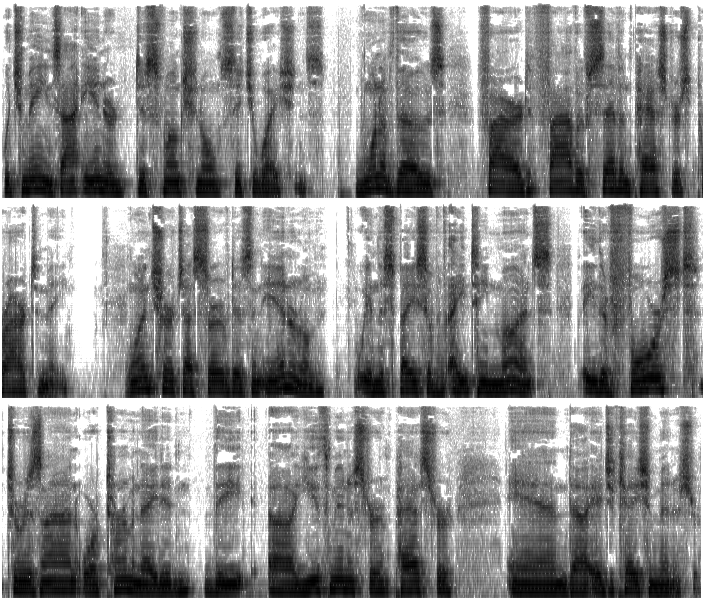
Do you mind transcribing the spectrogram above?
which means I entered dysfunctional situations. One of those fired five of seven pastors prior to me. One church I served as an interim in the space of 18 months, either forced to resign or terminated the uh, youth minister, pastor, and uh, education minister.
